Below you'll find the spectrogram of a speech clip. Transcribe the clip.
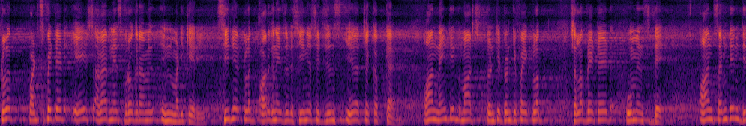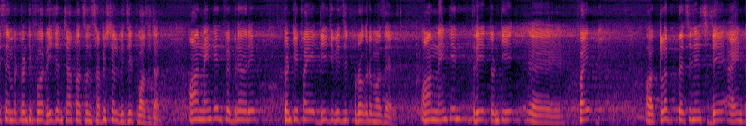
Club participated AIDS awareness program in Madikeri. Senior club organized senior citizens year checkup camp. On 19th March 2025, club celebrated Women's Day. On 17th December 24, region chairperson's official visit was done. On 19th February 25, DG visit program was held. On 19th 3 25, uh, club president's day and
